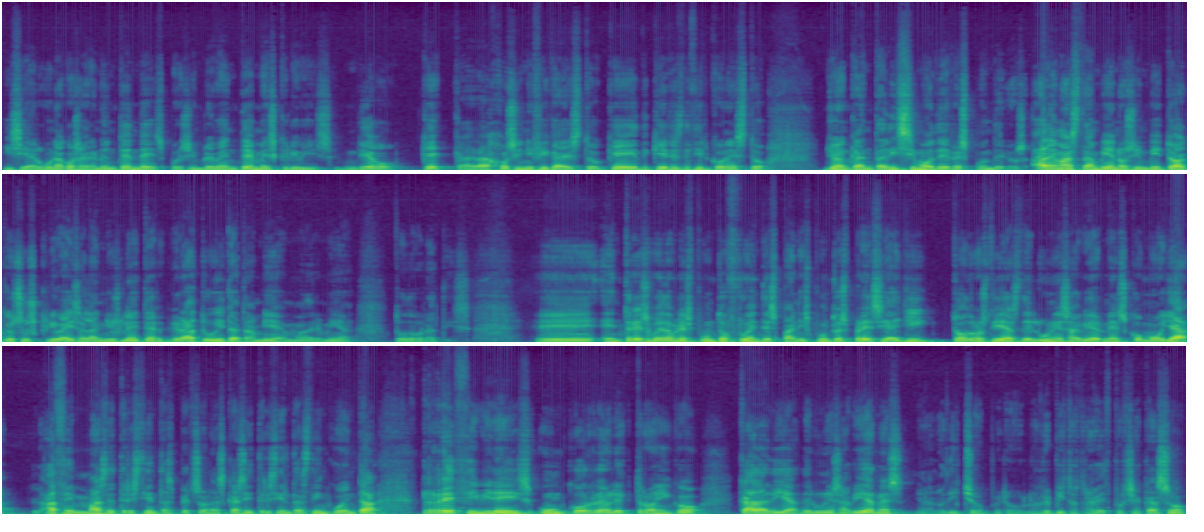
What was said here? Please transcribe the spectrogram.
y si hay alguna cosa que no entendéis, pues simplemente me escribís. Diego, ¿qué carajo significa esto? ¿Qué quieres decir con esto? Yo encantadísimo de responderos. Además, también os invito a que os suscribáis a la newsletter, gratuita también, madre mía, todo gratis eh, en www.fluentespanish.express y allí todos los días de lunes a viernes, como ya hacen más de 300 personas, casi 350, recibiréis un correo electrónico cada día de lunes a viernes, ya lo he dicho, pero lo repito otra vez por si acaso,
